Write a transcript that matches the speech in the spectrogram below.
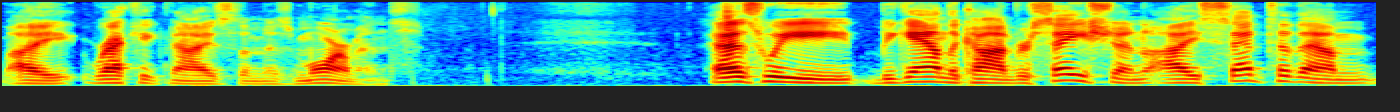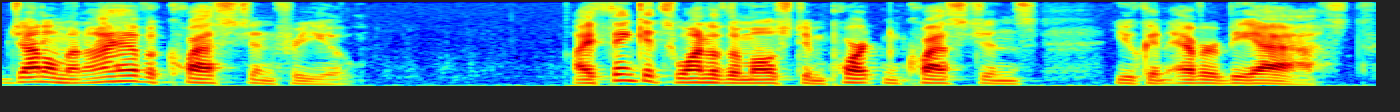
I recognized them as Mormons. As we began the conversation, I said to them, Gentlemen, I have a question for you. I think it's one of the most important questions you can ever be asked.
